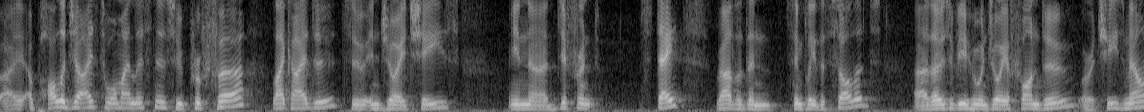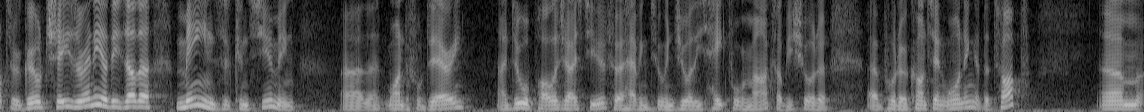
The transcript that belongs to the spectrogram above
I apologize to all my listeners who prefer, like I do, to enjoy cheese in uh, different states rather than simply the solid. Uh, those of you who enjoy a fondue or a cheese melt or a grilled cheese or any of these other means of consuming uh, that wonderful dairy, I do apologize to you for having to endure these hateful remarks. I'll be sure to uh, put a content warning at the top. Um,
